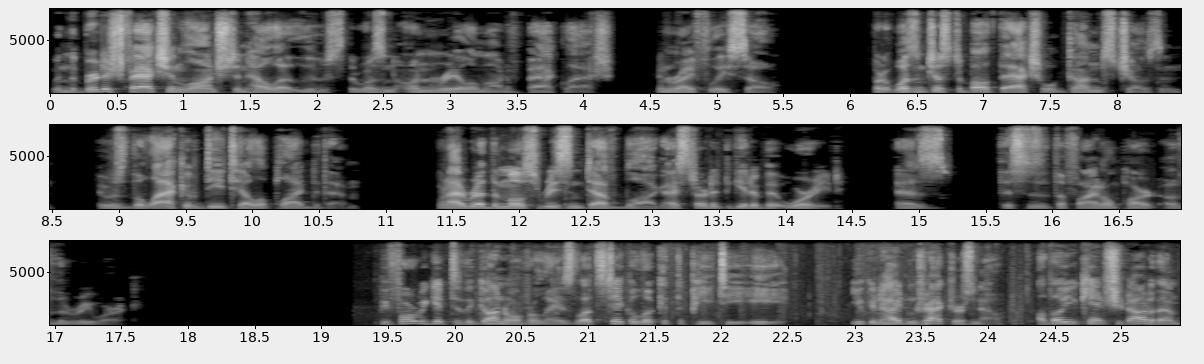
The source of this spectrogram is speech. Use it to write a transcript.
When the British faction launched and Hell Let Loose, there was an unreal amount of backlash, and rightfully so. But it wasn't just about the actual guns chosen, it was the lack of detail applied to them. When I read the most recent dev blog, I started to get a bit worried, as this is the final part of the rework. Before we get to the gun overlays, let's take a look at the PTE. You can hide in tractors now. Although you can't shoot out of them,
